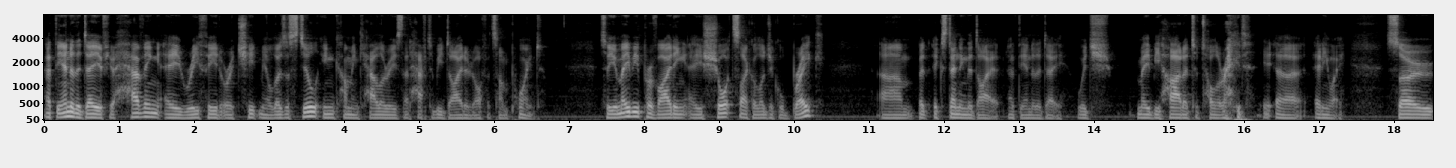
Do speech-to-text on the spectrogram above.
At the end of the day, if you're having a refeed or a cheat meal, those are still incoming calories that have to be dieted off at some point. So you may be providing a short psychological break, um, but extending the diet at the end of the day, which may be harder to tolerate uh, anyway. So,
